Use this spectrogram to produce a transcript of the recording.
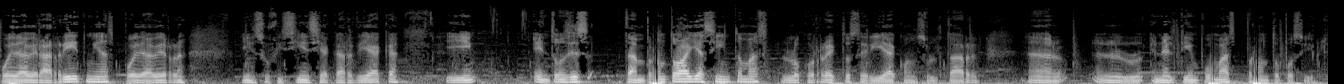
Puede haber arritmias, puede haber insuficiencia cardíaca y entonces tan pronto haya síntomas, lo correcto sería consultar eh, en el tiempo más pronto posible.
